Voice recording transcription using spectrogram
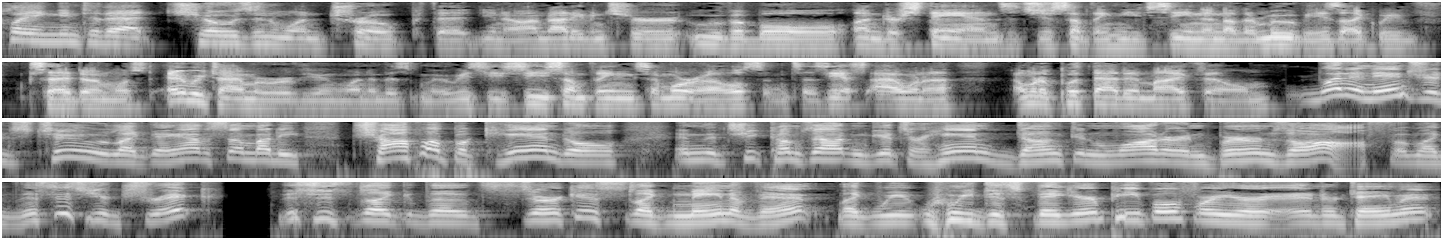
Playing into that chosen one trope that, you know, I'm not even sure Uwe Boll understands. It's just something he's seen in other movies. Like we've said almost every time we're reviewing one of his movies, he sees something somewhere else and says, yes, I want to, I want to put that in my film. What an entrance too. Like they have somebody chop up a candle and then she comes out and gets her hand dunked in water and burns off. I'm like, this is your trick? This is like the circus, like main event. Like we, we disfigure people for your entertainment.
